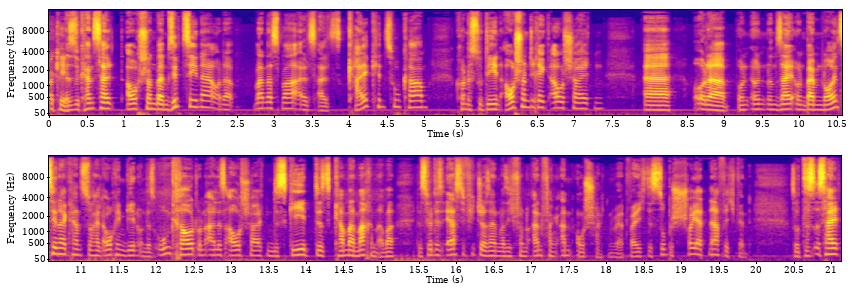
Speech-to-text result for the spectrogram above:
Okay. Also du kannst halt auch schon beim 17er oder wann das war, als, als Kalk hinzukam, konntest du den auch schon direkt ausschalten. Äh, oder und, und, und, sei, und beim 19er kannst du halt auch hingehen und das Unkraut und alles ausschalten. Das geht, das kann man machen, aber das wird das erste Feature sein, was ich von Anfang an ausschalten werde, weil ich das so bescheuert nervig finde. So, das ist halt,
